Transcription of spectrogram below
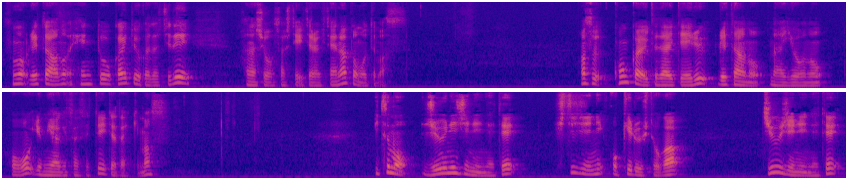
そのレターの返答会という形で話をさせていただきたいなと思ってます。まず、今回いただいているレターの内容の方を読み上げさせていただきます。いつも12時に寝て7時に起きる人が10時に寝て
